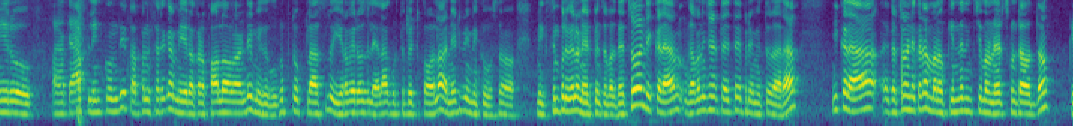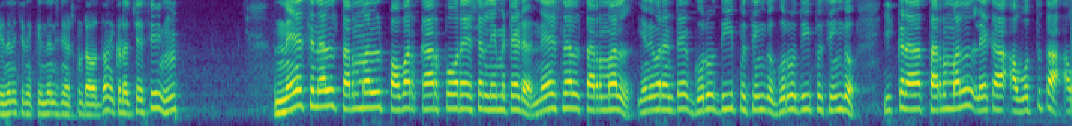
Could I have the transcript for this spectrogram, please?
మీరు ఆ యొక్క యాప్ లింక్ ఉంది. తప్పనిసరిగా మీరు అక్కడ ఫాలో అవ్వండి. మీకు గ్రూప్ టూ క్లాసులు ఇరవై రోజులు ఎలా గుర్తుపెట్టుకోవాలో అనేటివి మీకు మీకు సింపుల్ వేలో నేర్పించబడతాయి. చూడండి ఇక్కడ గమనించినట్లయితే ప్రేమితులారా ఇక్కడ ఇక్కడ చూడండి ఇక్కడ మనం కింద నుంచి మనం నేర్చుకుంటా వద్దాం. కింద నుంచి కింద నుంచి నేర్చుకుంటా వద్దాం. ఇక్కడ వచ్చేసి national thermal power corporation limited national thermal ఎవరంటే గురుదీప్ సింగ్ గురుదీప్ సింగ్. ఇక్కడ థర్మల్ లేక ఆ ఒత్తుత ఆ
